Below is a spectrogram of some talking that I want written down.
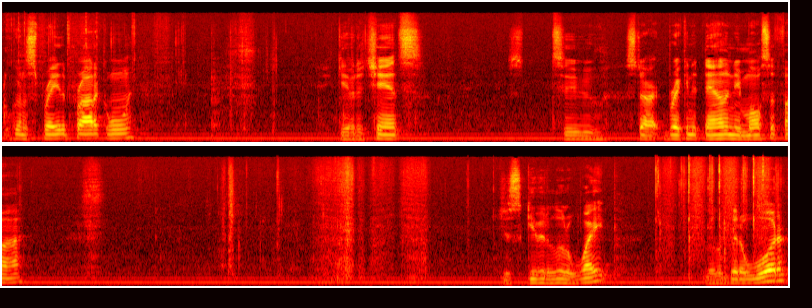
I'm going to spray the product on, give it a chance to start breaking it down and emulsify. Just give it a little wipe, a little bit of water.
